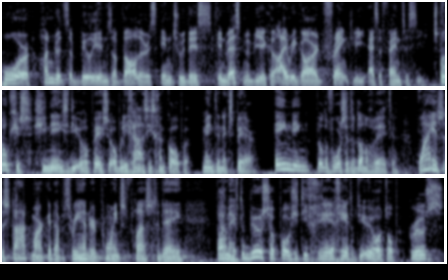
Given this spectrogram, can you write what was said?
pour hundreds of billions of dollars into this investment vehicle, I regard frankly as a fantasy. Sprookjes Chinezen die Europese obligaties gaan kopen, meent een expert. Eén ding wil de voorzitter dan nog weten. Why is the stock market up 300 points plus today? Waarom heeft de beurs zo positief gereageerd op die eurotop? Bruce,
